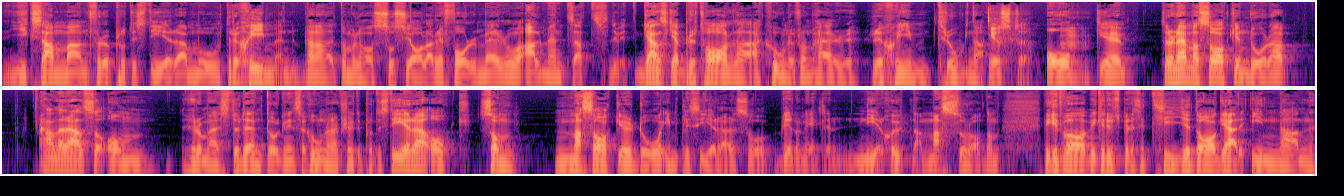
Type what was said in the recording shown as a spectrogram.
gick samman för att protestera mot regimen. Bland annat de vill ha sociala reformer och allmänt att, du vet, ganska brutala aktioner från de här regimtrogna. Just det. Och eh, så den här massakern då, då handlar alltså om hur de här studentorganisationerna försökte protestera och som massaker då implicerar så blev de egentligen nedskjutna, massor av dem. Vilket, var, vilket utspelade sig tio dagar innan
